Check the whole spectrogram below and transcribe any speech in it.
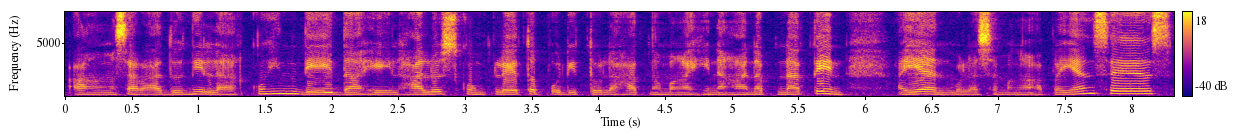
ang sarado nila. Kung hindi, dahil halos kompleto po dito lahat ng mga hinahanap natin. Ayan, mula sa mga mga appliances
